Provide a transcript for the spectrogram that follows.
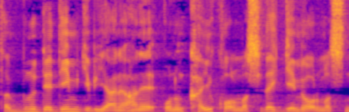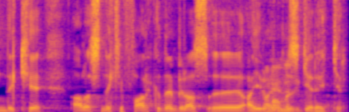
Tabi bunu dediğim gibi yani hani onun kayık olmasıyla gemi olmasındaki arasındaki farkı da biraz e, ayırmamız gerekir.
